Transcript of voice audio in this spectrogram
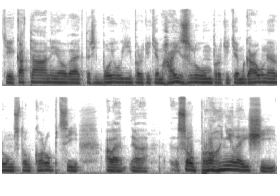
ti katániové, kteří bojují proti těm hajzlům, proti těm gaunerům s tou korupcí, ale eh, jsou prohnilejší,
